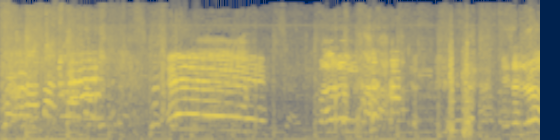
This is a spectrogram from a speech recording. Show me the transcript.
boulevard. Hei, paling. Bisa bro.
